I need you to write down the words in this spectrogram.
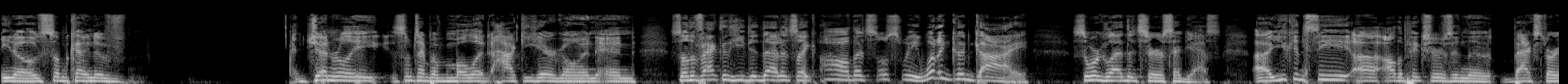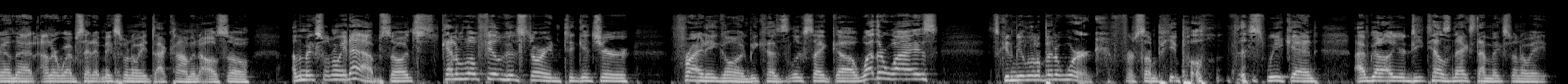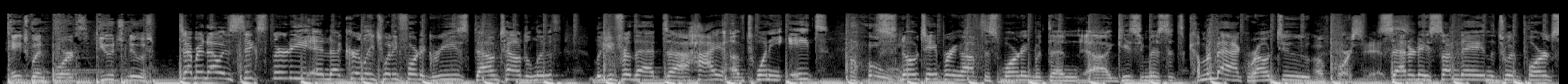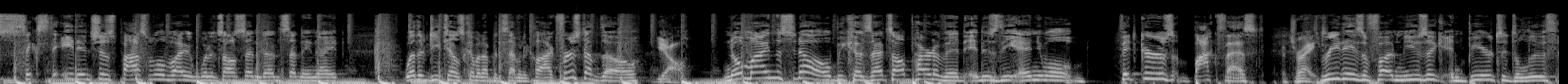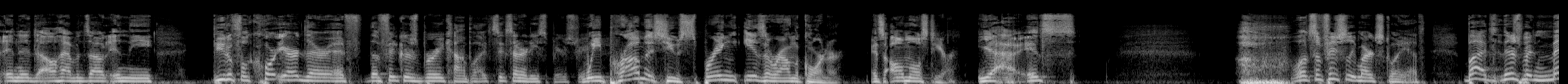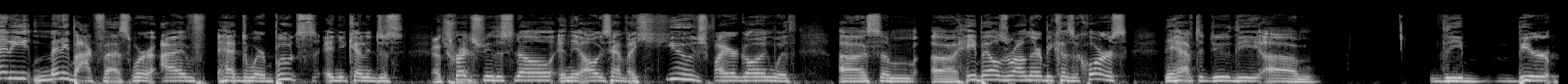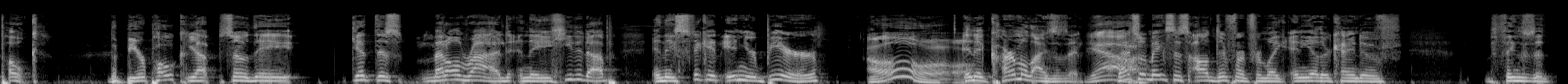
you know some kind of generally some type of mullet hockey hair going. And so the fact that he did that it's like oh that's so sweet. What a good guy. So we're glad that sarah said yes. Uh, you can see uh, all the pictures in the backstory on that on our website at mix108.com and also on the mix108 app. So it's kind of a little feel good story to get your friday going because it looks like uh, weather wise it's going to be a little bit of work for some people this weekend. I've got all your details next on mix108 H Twin Ports, huge news. Time right now is 6.30 and uh, currently 24 degrees downtown Duluth. Looking for that uh, high of 28. Oh. Snow tapering off this morning, but then uh, in case you missed it's coming back. Round two. Of course it is. Saturday, Sunday in the Twin Ports. Six to eight inches possible by when it's all said and done Sunday night. Weather details coming up at 7 o'clock. First up, though. Yeah. No mind the snow because that's all part of it. It is the annual Fitger's Bockfest. That's right. Three days of fun, music, and beer to Duluth, and it all happens out in the beautiful courtyard there at the Fitger's Brewery Complex, 600 East Spear Street. We promise you, spring is around the corner. It's almost here. Yeah, it's. Well, it's officially March 20th, but there's been many, many Bockfests where I've had to wear boots and you kind of just That's trudge fair. through the snow, and they always have a huge fire going with uh, some uh, hay bales around there because, of course, they have to do the um, the beer poke. The beer poke? Yep. So they get this metal rod and they heat it up and they stick it in your beer Oh. and it caramelizes it. Yeah. That's what makes this all different from like any other kind of things that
